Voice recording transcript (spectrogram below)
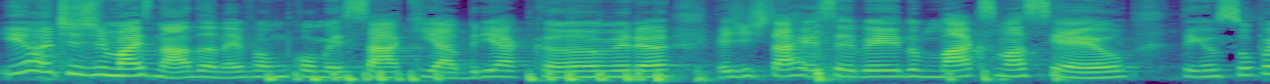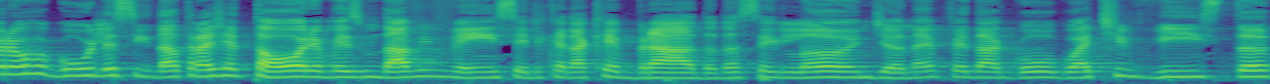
E antes de mais nada, né, vamos começar aqui a abrir a câmera, que a gente está recebendo Max Maciel. Tenho super orgulho assim da trajetória mesmo da vivência, ele que é da quebrada, da Ceilândia, né, pedagogo, ativista.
